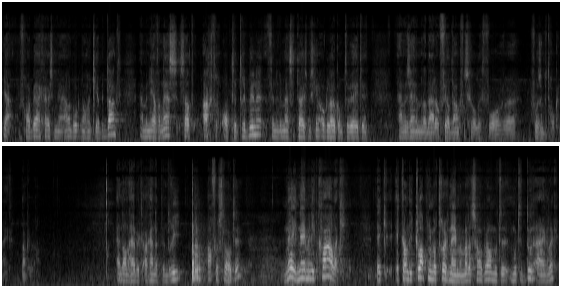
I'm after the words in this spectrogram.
Ja, mevrouw Berghuis, meneer Ellenbroek nog een keer bedankt. En meneer Van Nes zat achter op de tribune. Vinden de mensen thuis misschien ook leuk om te weten. En we zijn hem inderdaad ook veel dank verschuldigd voor, uh, voor zijn betrokkenheid. Dank u wel. En dan heb ik agenda punt 3 afgesloten. Nee, neem me niet kwalijk. Ik, ik kan die klap niet meer terugnemen, maar dat zou ik wel moeten, moeten doen eigenlijk.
